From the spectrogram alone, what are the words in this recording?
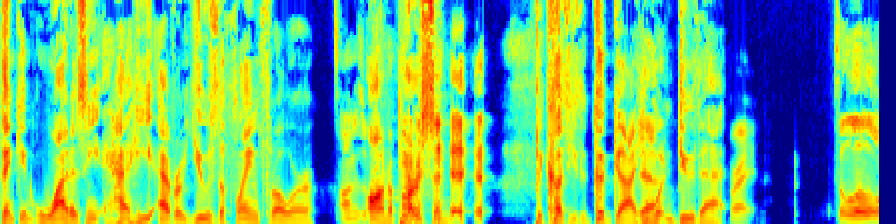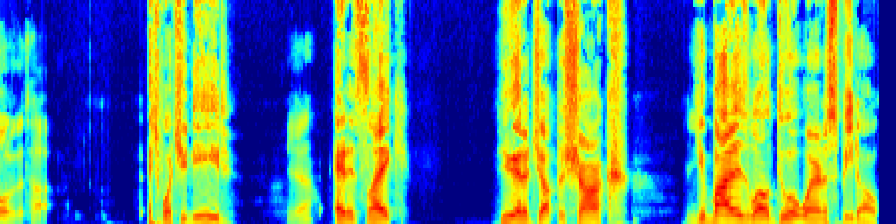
thinking, why does he, ha he ever use the flamethrower? On his On a person. Because he's a good guy. Yeah. He wouldn't do that. right. It's a little over the top. It's what you need. Yeah. And it's like, you gotta jump the shark. You might as well do it wearing a Speedo.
